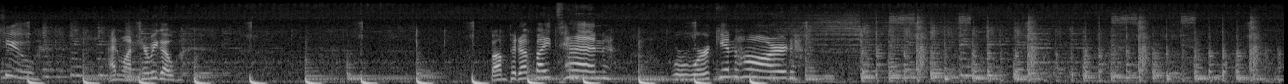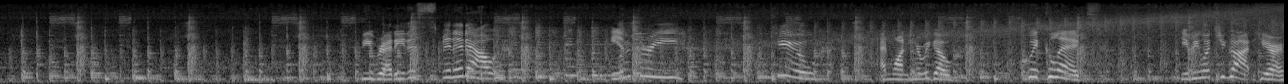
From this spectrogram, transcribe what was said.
two, and one. Here we go. Bump it up by 10. We're working hard. Be ready to spin it out in three, two, one. Here we go. Quick legs. Give me what you got here.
